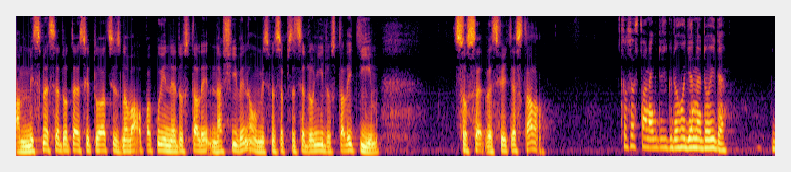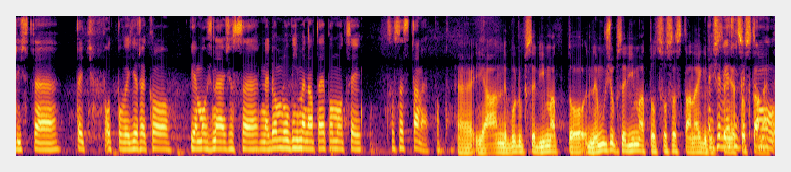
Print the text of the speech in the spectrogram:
A my jsme se do té situaci, znova opakuji, nedostali naší vinou. My jsme se přece do ní dostali tím, co se ve světě stalo. Co se stane, když k dohodě nedojde? Když jste teď v odpovědi řekl, je možné, že se nedomluvíme na té pomoci, co se stane potom? Eh, já nebudu předjímat to, nemůžu předjímat to, co se stane, když Takže se něco stane. Tomu,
